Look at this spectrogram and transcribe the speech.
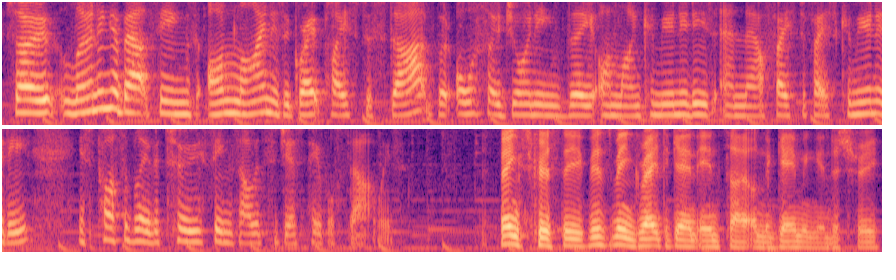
So learning about things online is a great place to start but also joining the online communities and our face-to-face -face community is possibly the two things I would suggest people start with. Thanks Christy, this has been great to get an insight on the gaming industry.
